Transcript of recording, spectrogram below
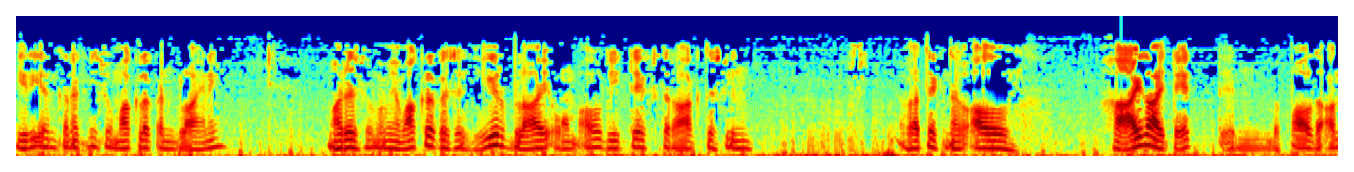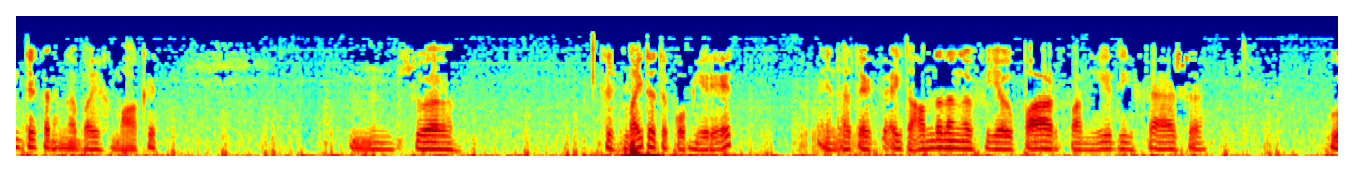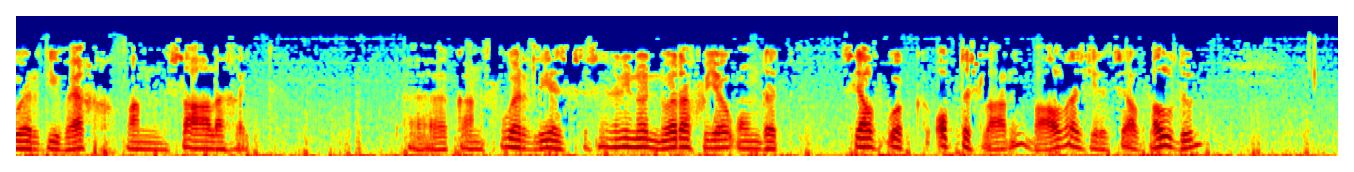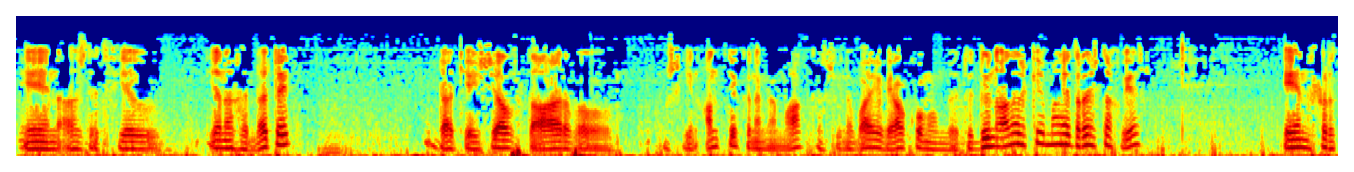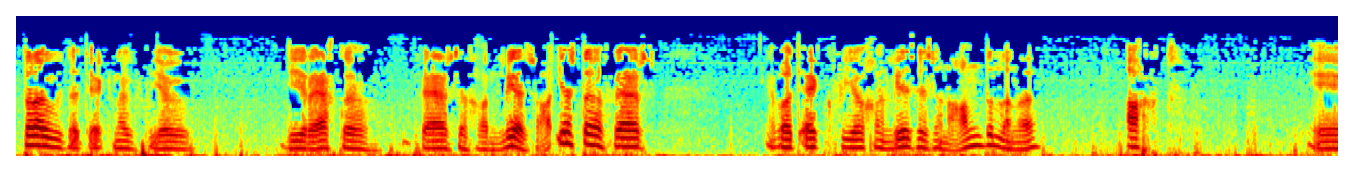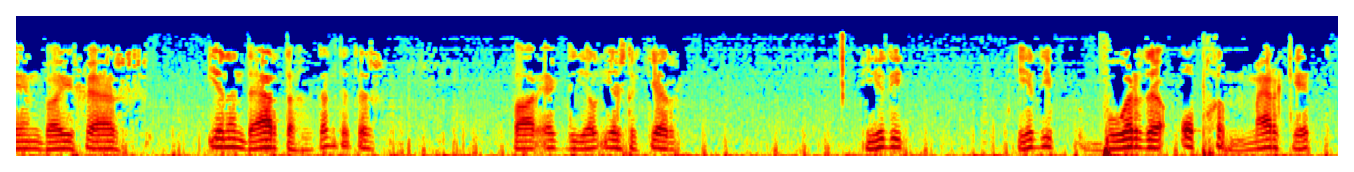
hierin kan ek nie so makkelijk in blaai nie, maar is vir my makkelijk as ek hier blaai om al die tekst raak te sien wat ek nou al gehighlight het en bepaalde aantekeninge by gemaakt het. Hmm, so ek is blij dat ek om hier het en dat ek uit handelinge vir jou paar van hierdie verse oor die weg van saligheid uh, kan voorlees. Het is nie nou nodig vir jou om dit self ook op te slaan nie, behalwe as jy dit self wil doen en as dit vir jou enige nut het, dat jy self daar wil miskien aantekeninge maak, dan is jy nou baie welkom om dit te doen, anders kan my het rustig wees, en vertrouw dat ek nou vir jou die rechte verse gaan lees. Die eerste vers wat ek vir jou gaan lees is in handelinge 8 en by vers 31, ek dink dit is waar ek die heel eerste keer hierdie hierdie woorde opgemerk het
